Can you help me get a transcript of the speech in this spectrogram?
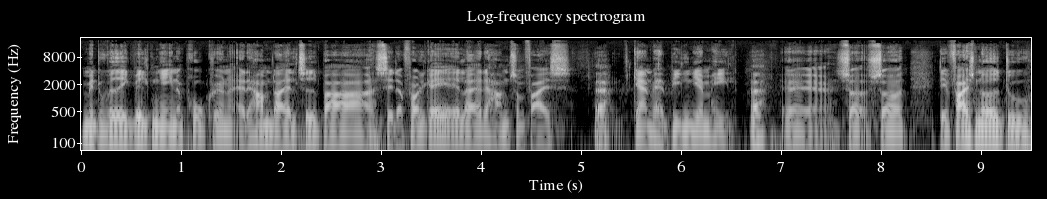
men du ved ikke, hvilken en af Pro-kørerne. Er det ham, der altid bare sætter folk af, eller er det ham, som faktisk ja. gerne vil have bilen hjem helt? Ja. Øh, så, så det er faktisk noget, du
